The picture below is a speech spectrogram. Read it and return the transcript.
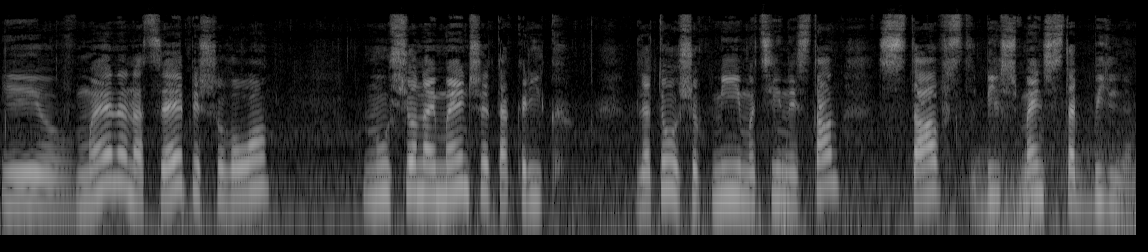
І в мене на це пішло ну, щонайменше так рік. Для того, щоб мій емоційний стан став більш-менш стабільним.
